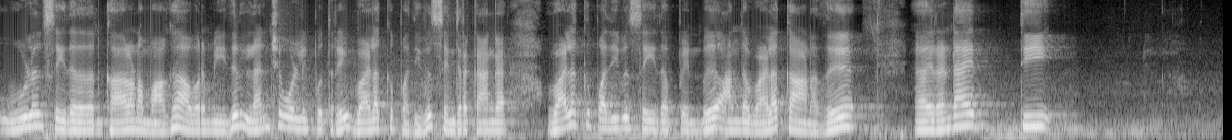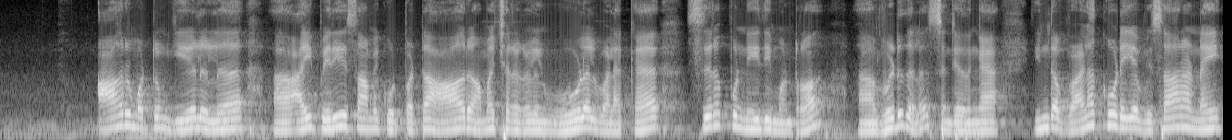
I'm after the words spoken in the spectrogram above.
ஊழல் செய்ததன் காரணமாக அவர் மீது லஞ்ச ஒழிப்புத்துறை வழக்கு பதிவு செஞ்சுருக்காங்க. வழக்கு பதிவு செய்த பின்பு அந்த வழக்கானது ரெண்டாயிரத்தி ஆறு மற்றும் ஏழில் ஐ பெரியசாமிக்கு உட்பட்ட ஆறு அமைச்சர்களின் ஊழல் வழக்கை சிறப்பு நீதிமன்றம் விடுதலை செஞ்சதுங்க. இந்த வழக்குடைய விசாரணை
